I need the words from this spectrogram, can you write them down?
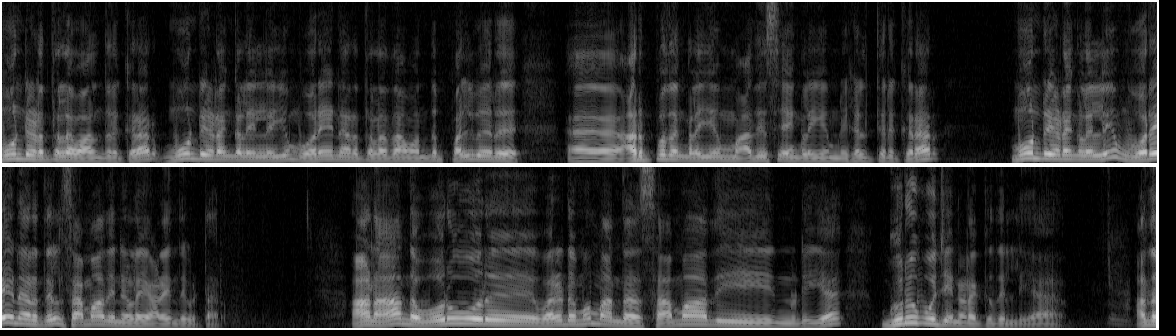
மூன்று இடத்துல வாழ்ந்திருக்கிறார். மூன்று இடங்களிலேயும் ஒரே நேரத்தில் தான் வந்து பல்வேறு அற்புதங்களையும் அதிசயங்களையும் நிகழ்த்தியிருக்கிறார். மூன்று இடங்களிலேயும் ஒரே நேரத்தில் சமாதி நிலை அடைந்து விட்டார். ஆனால் அந்த ஒரு ஒரு வருடமும் அந்த சமாதியினுடைய குரு பூஜை நடக்குது இல்லையா? அந்த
